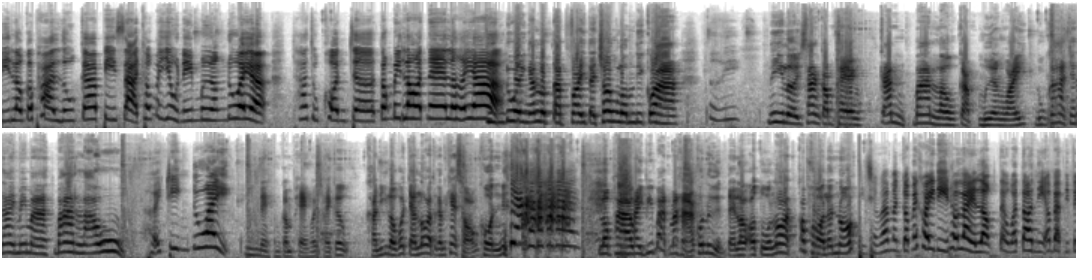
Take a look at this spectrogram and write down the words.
นี้เราก็พาลูก้าปีศาจเข้ามาอยู่ในเมืองด้วยอะ ถ้าทุกคนเจอต้องไม่รอดแน่เลยอะจริงด้วยงั้นเราตัดไฟแต่ช่องลมดีกว่าเฮ้ยนี่เลยสร้างกำแพงกั้นบ้านเรากับเมืองไว้ ลูก้าจะได้ไม่มาบ้านเรา เฮ้ยจริงด้วย นี่แน่ทำกำแพงไว้ใช้เกิลคราวนี้เราก็จะรอดกันแค่สองคน เราพาภัยพิบัติมาหาคนอื่น แต่เราเอาตัวรอดก็พอแล้วเนาะ จริงฉันว่ามันก็ไม่ค่อยดีเท่าไหร่หรอก แต่ว่าตอนนี้เอาแบบนี้ไป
